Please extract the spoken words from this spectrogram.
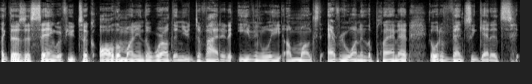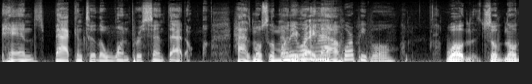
like there's this saying, where if you took all the money in the world and you divided it evenly amongst everyone in the planet, it would eventually get its hands back into the one percent that has most of the money right now. Poor people. Well, so no,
